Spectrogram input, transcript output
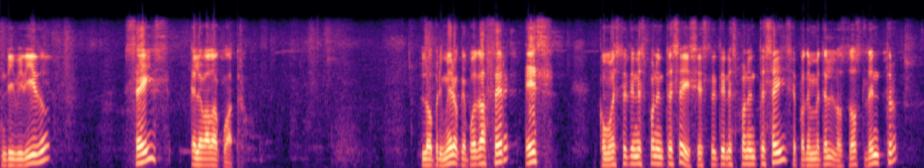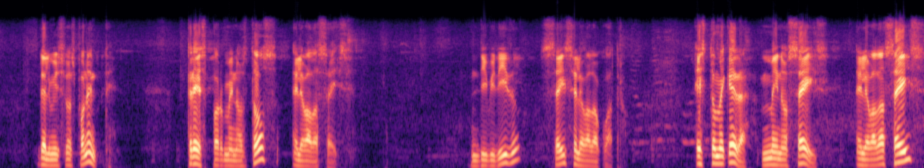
dividido 6 elevado a 4. Lo primero que puedo hacer es, como este tiene exponente 6 y este tiene exponente 6, se pueden meter los dos dentro del mismo exponente. 3 por menos 2 elevado a 6. Dividido 6 elevado a 4. Esto me queda menos 6 elevado a 6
